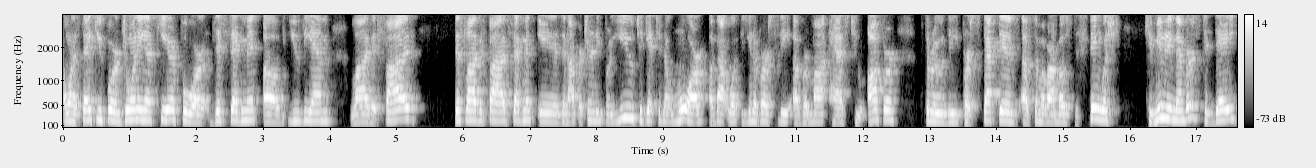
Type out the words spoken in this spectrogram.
I want to thank you for joining us here for this segment of UVM Live at 5. This Live at 5 segment is an opportunity for you to get to know more about what the University of Vermont has to offer through the perspectives of some of our most distinguished community members. Today,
